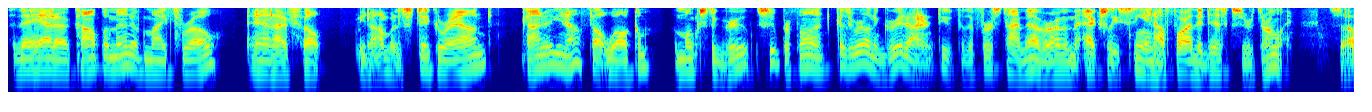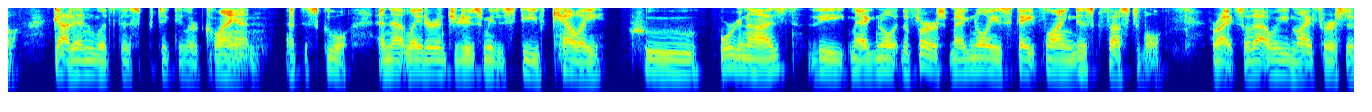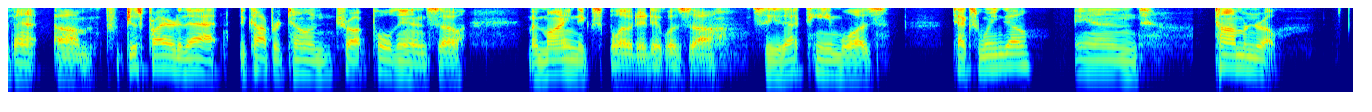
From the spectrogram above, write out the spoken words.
they had a compliment of my throw. And I felt, you know, I'm going to stick around, kind of, you know, felt welcome amongst the group. Super fun because we were on a gridiron too. For the first time ever, I'm actually seeing how far the discs are throwing. So got in with this particular clan at the school. And that later introduced me to Steve Kelly, who organized the Magnolia, the first Magnolia State Flying Disc Festival. Right, so that would be my first event. Um, just prior to that, the Coppertone truck pulled in, so my mind exploded. It was, uh, see, that team was Tex Wingo and Tom Monroe.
